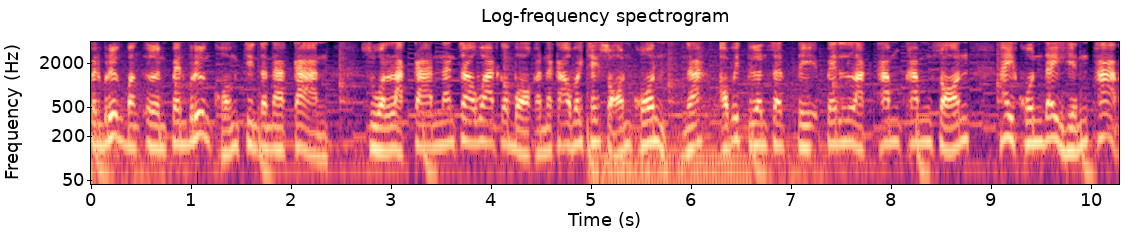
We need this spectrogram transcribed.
เป็นเรื่องบังเอิญเป็นเรื่องของจินตนาการ ส่วนหลักการนั้นเจ้าวาดก็บอกกันนะครับเอาไว้ใช้สอนคนนะเอาไว้เตือนสติเป็นหลักธรรมคำสอน ให้คนได้เห็นภาพ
